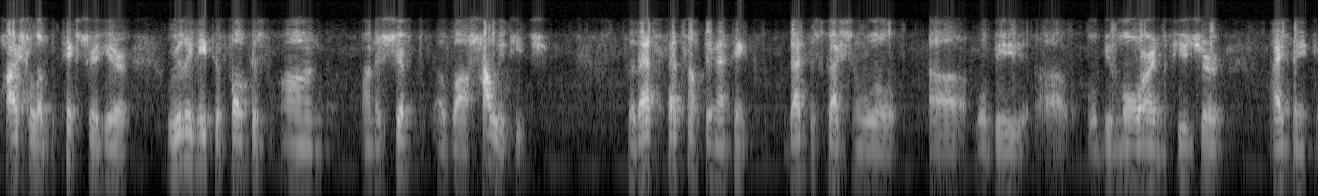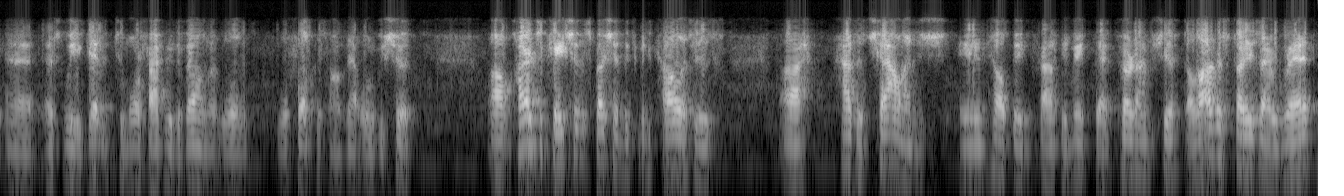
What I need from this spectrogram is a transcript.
partial of the picture here. We really need to focus on on a shift of uh, how we teach. So that's that's something I think that discussion will uh, will be uh, will be more in the future. I think as we get into more faculty development, we'll we'll focus on that where we should. Um, higher education, especially in the community colleges, uh, has a challenge in helping faculty make that paradigm shift. A lot of the studies I read,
